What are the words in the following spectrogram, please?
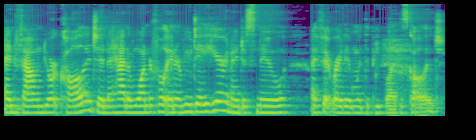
and found York College and I had a wonderful interview day here and I just knew I fit right in with the people at this college.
